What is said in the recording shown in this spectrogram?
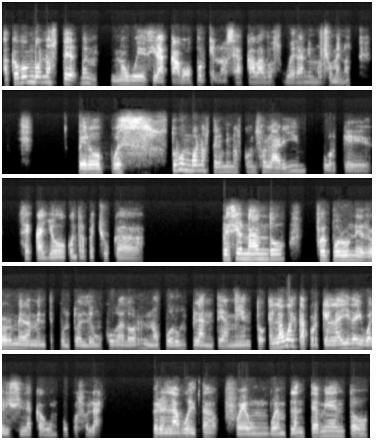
acabó en buenos términos, bueno, no voy a decir acabó porque no se ha acabado su era, ni mucho menos, pero pues tuvo en buenos términos con Solari porque se cayó contra Pachuca presionando, fue por un error meramente puntual de un jugador, no por un planteamiento en la vuelta, porque en la ida igual y sí la cagó un poco Solari, pero en la vuelta fue un buen planteamiento,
